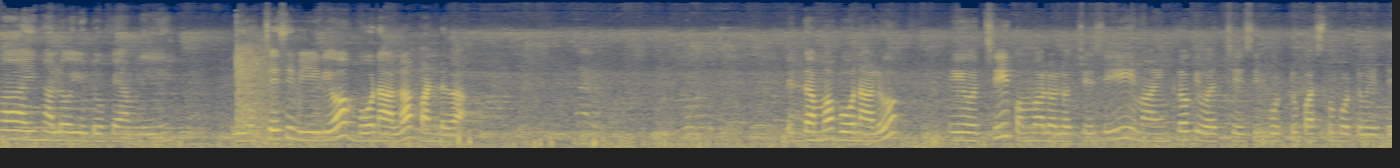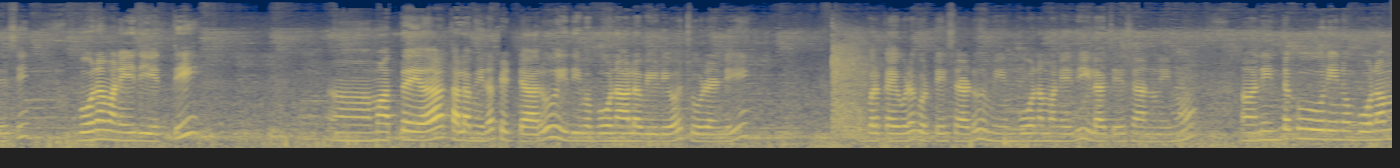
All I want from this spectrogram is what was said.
హాయ్ హలో యూట్యూబ్ ఫ్యామిలీ. ఇది వచ్చేసి వీడియో బోనాల పండుగ. పెద్దమ్మ బోనాలు. ఇవి వచ్చి పొంబాలలో వచ్చేసి మా ఇంట్లోకి వచ్చేసి బొట్టు పసుపు బొట్టు పెట్టేసి బోనం అనేది ఎత్తి మా అత్తయ్య తల మీద పెట్టారు. ఇది మా బోనాల వీడియో చూడండి. కొబ్బరికాయ కూడా కొట్టేశాడు. మేము బోనం అనేది ఇలా చేశాను నేను. ఇంతకు నేను బోనం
